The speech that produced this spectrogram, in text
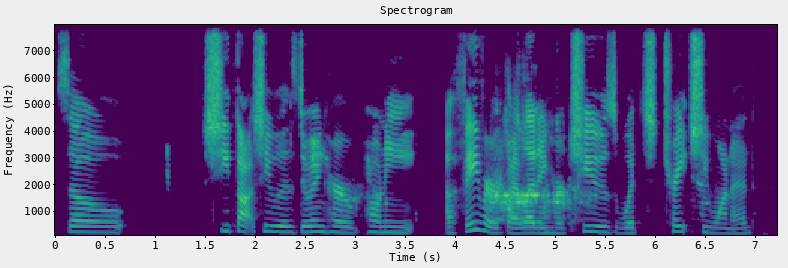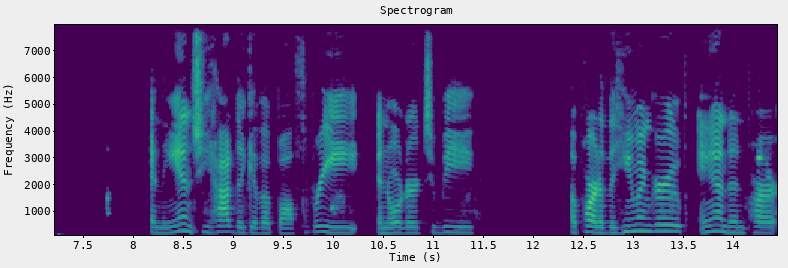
so she thought she was doing her pony a favor by letting her choose which trait she wanted in the end she had to give up all three in order to be a part of the human group and in part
